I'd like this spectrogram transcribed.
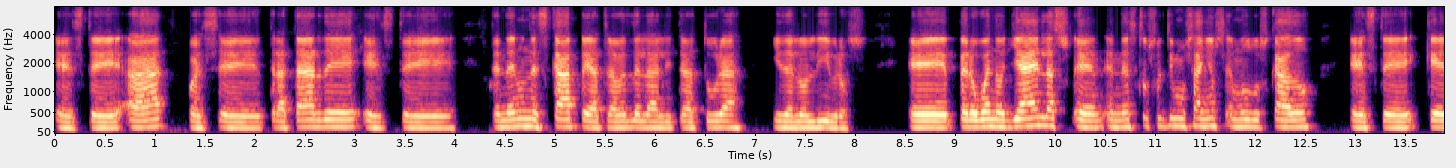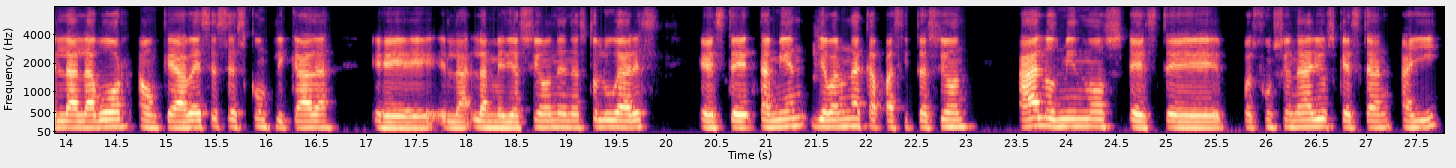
este, a, pues, tratar de, este, tener un escape a través de la literatura y de los libros. Eh, pero bueno, ya en, las, en, estos últimos años hemos buscado este, que la labor, aunque a veces es complicada, eh, la, mediación en estos lugares, este, también llevar una capacitación a los mismos este, pues, funcionarios que están allí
